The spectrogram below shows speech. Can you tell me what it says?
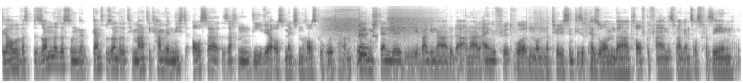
Glaube, was Besonderes und eine ganz besondere Thematik haben wir nicht, außer Sachen, die wir aus Menschen rausgeholt haben. Gegenstände, die vaginal oder anal eingeführt wurden und natürlich sind diese Personen da draufgefallen. Das war ganz aus Versehen,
